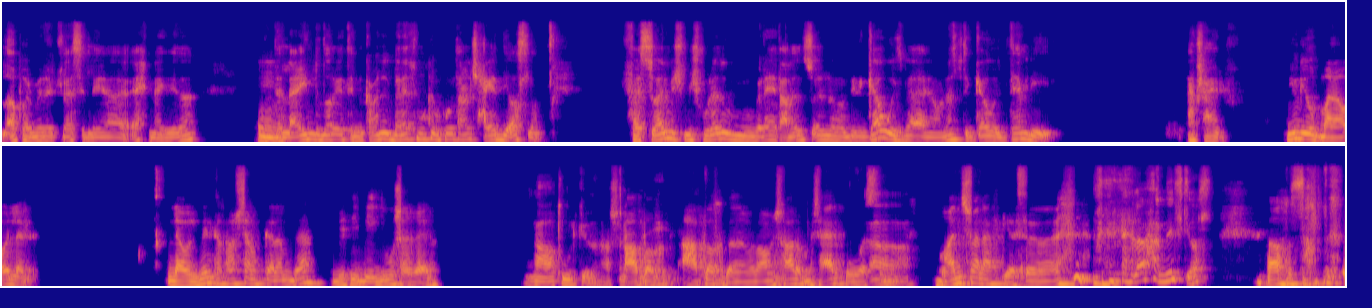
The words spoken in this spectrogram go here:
ال upper middle class اللي هي إحنا كده مدلعين لدرجة إن كمان البنات ممكن يكونوا ما بتعملش الحاجات دي أصلا. فالسؤال مش مش ولاد وبنات على قد السؤال لما بنتجوز بقى لو الناس بتتجوز بتعمل إيه؟ أنا مش عارف. مين بيطبخ؟ ما أنا أقول لك. لو البنت ما بتعرفش تعمل الكلام ده بيجيبوا شغاله على طول كده عشان اعتقد أعتقد. أنا مش عارف مش عارفه بس آه. ما عنديش مانع افتي بس لا إحنا بنفتي أصلا. آه بالظبط.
